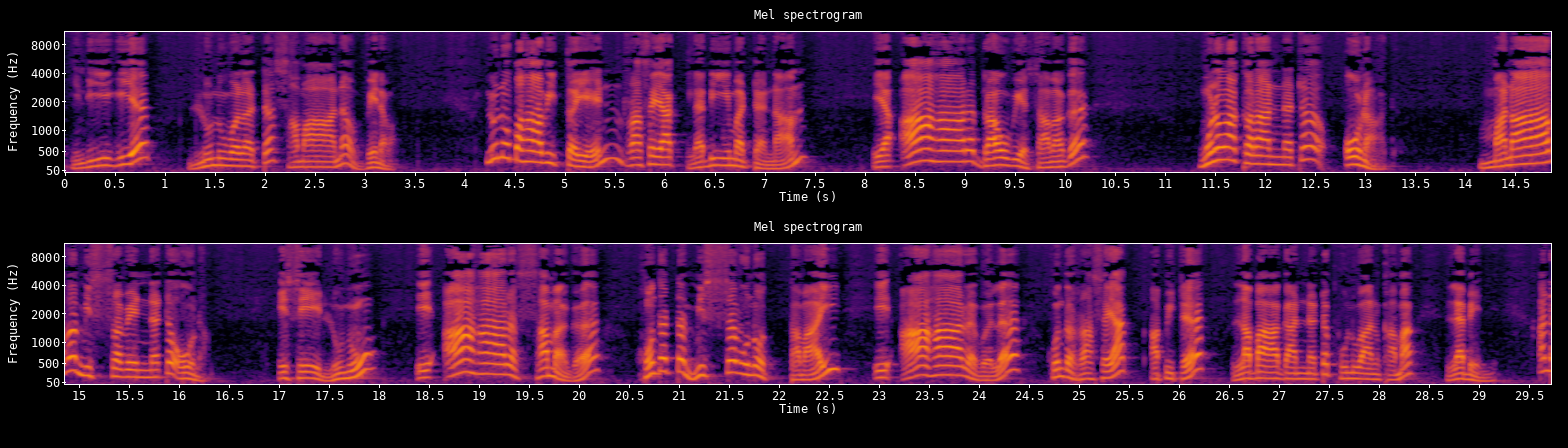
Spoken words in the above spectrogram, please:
හිඳීගිය ලුණුවලට සමාන වෙනවා. ලුණු භාවිත්තයෙන් රසයක් ලැබීමට නම් එය ආහාර ද්‍රව්‍ය සමග මොනව කරන්නට ඕනාද. මනාව මිශ්‍රවෙන්නට ඕන. එසේ ලුණු ඒ ආහාර සමග හොඳට මිශ්‍රවුණොත් තමයි ඒ ආහාරවල හොඳ රසයක් අපිට ලබාගන්නට පුළුවන්කමක් ලැබෙන්නේ. අන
